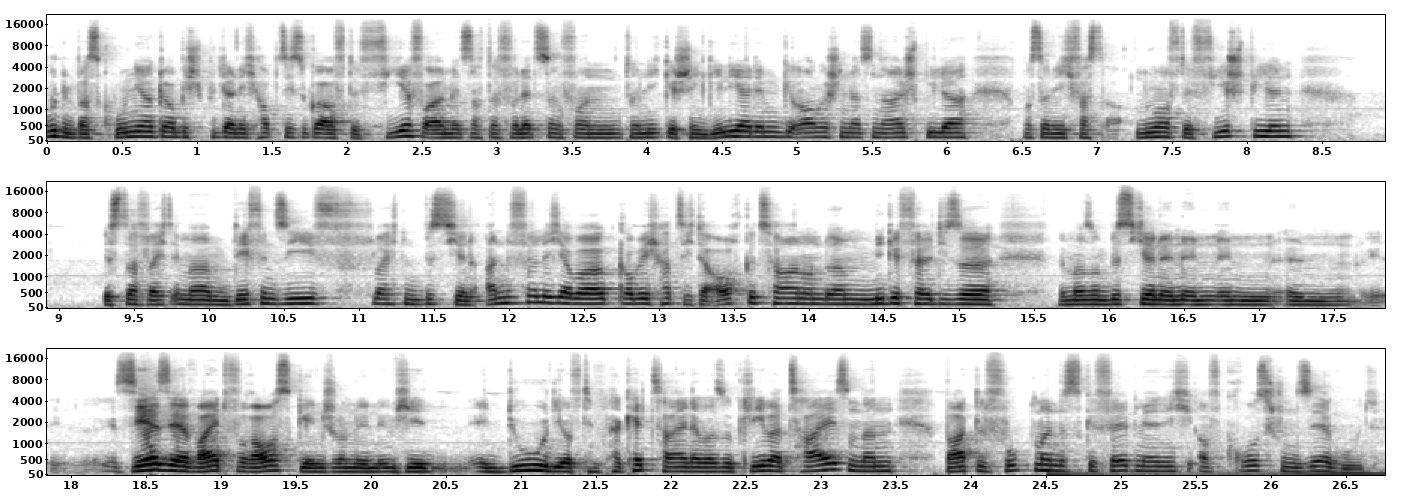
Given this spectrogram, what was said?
gut, in Baskonia, glaube ich, spielt er nicht hauptsächlich sogar auf der 4, vor allem jetzt nach der Verletzung von Tonike Schengelia, dem georgischen Nationalspieler, muss er nicht fast nur auf der 4 spielen ist da vielleicht immer defensiv vielleicht ein bisschen anfällig, aber glaube ich, hat sich da auch getan und ähm, mir gefällt diese, wenn man so ein bisschen in, in, in, in sehr, sehr weit vorausgehen, schon in, in, Du, die auf dem Parkett teilen, aber so Kleber Theis und dann Bartel Vogtmann, das gefällt mir nicht auf groß schon sehr gut.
